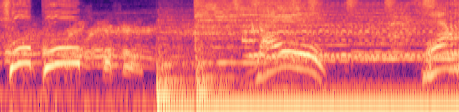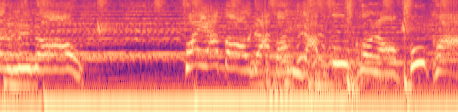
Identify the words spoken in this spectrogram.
Chop up. Yo. Forminou! Fire bow da bang da Fukono fuka.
